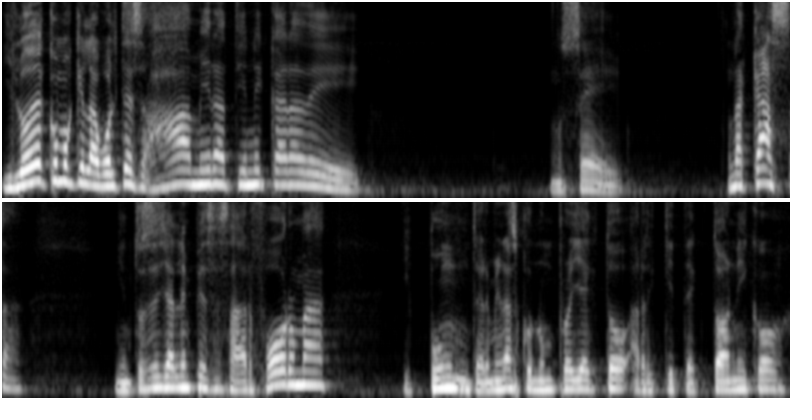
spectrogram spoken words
Y luego como que la volteas, ah, mira, tiene cara de, no sé, una casa. Y entonces ya le empiezas a dar forma y pum, terminas con un proyecto arquitectónico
